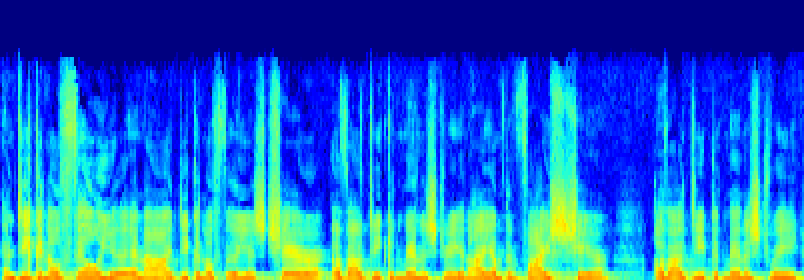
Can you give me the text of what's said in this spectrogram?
And Deacon Ophelia and I, Deacon Ophelia is chair of our deacon ministry, and I am the vice chair of our deacon ministry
